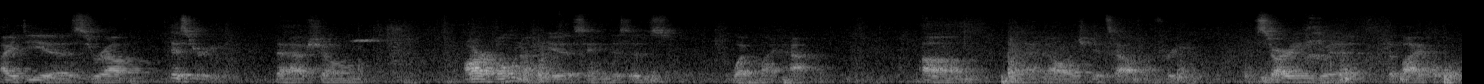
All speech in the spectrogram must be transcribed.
ideas throughout history that have shown our own ideas, saying this is what might happen. Um, when that knowledge gets out and free. Starting with the Bible,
